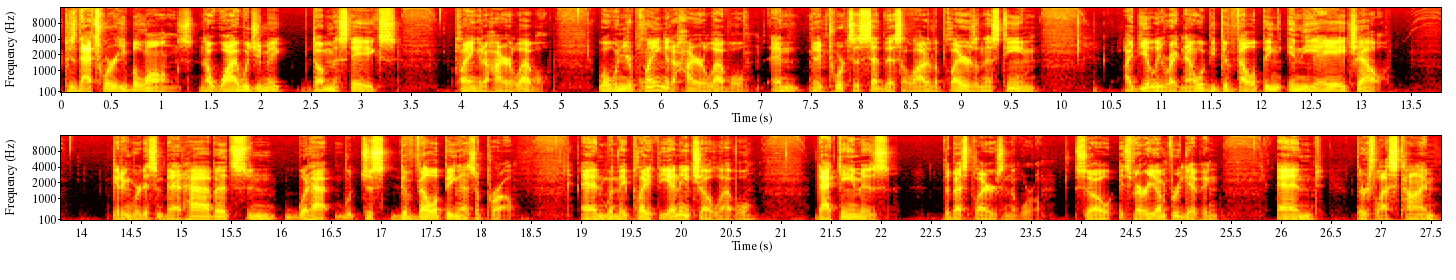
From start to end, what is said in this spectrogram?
because that's where he belongs. Now, why would you make dumb mistakes playing at a higher level? Well, when you're playing at a higher level, and, and Torts has said this, a lot of the players on this team, ideally right now, would be developing in the AHL, getting rid of some bad habits and what hap- just developing as a pro. And when they play at the NHL level, that game is the best players in the world. So it's very unforgiving, and there's less time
